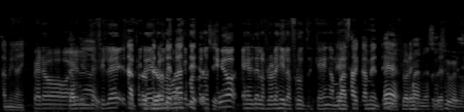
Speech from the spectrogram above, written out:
También hay. Pero También el hay. desfile, el Ah, pero desfile de ¿de dónde carnaval que más nace? conocido es el de las flores y las frutas, que es en Ambato. Exactamente. Eh, de flores. bueno, eso sí es verdad.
